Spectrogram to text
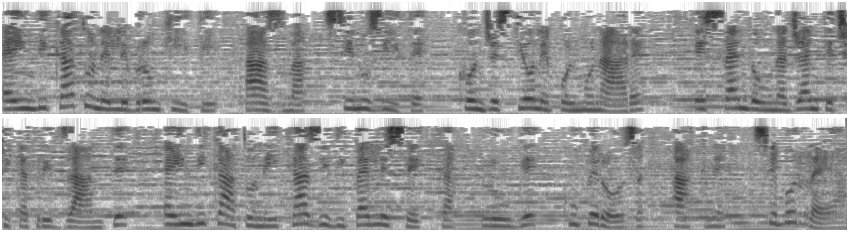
è indicato nelle bronchiti, asma, sinusite, congestione polmonare, essendo un agente cicatrizzante, è indicato nei casi di pelle secca, rughe, cuperosa, acne, seborrea.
